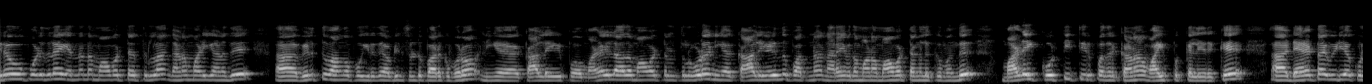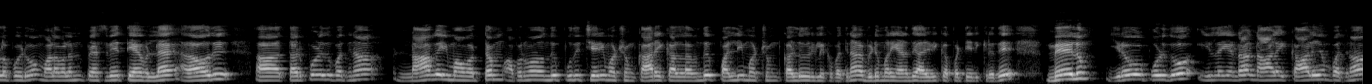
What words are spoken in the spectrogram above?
இரவு பொழுதில் எந்தெந்த மாவட்டத்திலலாம் கனமழையானது வெளுத்து வாங்க போகிறது அப்படின்னு சொல்லிட்டு பார்க்க போகிறோம் நீங்கள் காலை இப்போ மழை இல்லாத மாவட்டத்தில் கூட நீங்கள் காலை எழுந்து பார்த்தோன்னா நிறைய விதமான மாவட்டங்களுக்கு வந்து மழை கொட்டி தீர்ப்பதற்கான வாய்ப்புகள் இருக்குது டேரெக்டாக வீடியோக்குள்ளே போயிடுவோம். வளவலன்னு பேசவே தேவையில்லை. அதாவது தற்பொழுது பார்த்தீங்கன்னா நாகை மாவட்டம் அப்புறமா வந்து புதுச்சேரி மற்றும் காரைக்காலில் வந்து பள்ளி மற்றும் கல்லூரிகளுக்கு பார்த்தீங்கன்னா விடுமுறையானது அறிவிக்கப்பட்டிருக்கிறது. மேலும் இரவு பொழுதோ இல்லை என்றால் நாளை காலையும் பார்த்தீங்கன்னா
